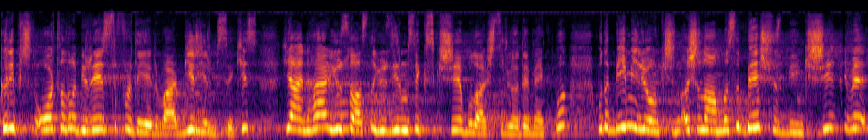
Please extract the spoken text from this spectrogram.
Grip için ortalama bir R0 değeri var 1.28. Yani her 100 hasta 128 kişiye bulaştırıyor demek bu. Bu da 1 milyon kişinin aşılanması 500 bin kişi ve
